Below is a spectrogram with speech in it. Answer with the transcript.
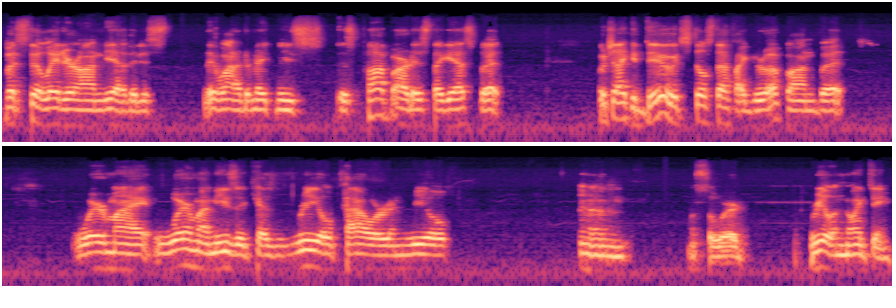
but still, later on, yeah, they just they wanted to make me this pop artist, I guess, but which I could do. It's still stuff I grew up on, but where my where my music has real power and real um, what's the word? Real anointing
